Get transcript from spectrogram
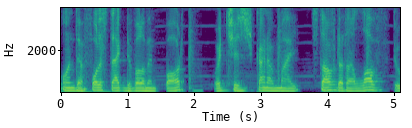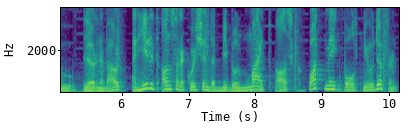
on the full stack development part, which is kind of my stuff that I love to learn about. And here it answers a question that people might ask, what make Bolt New different?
